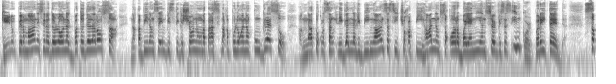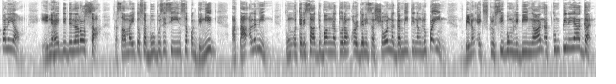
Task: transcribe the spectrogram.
Kinumpirma ni Senador Ronald Bato de la Rosa na kabilang sa investigasyon ng mataas na kapulungan ng Kongreso ang natuklasang illegal na libingan sa sitio kapihan ng Socorro Bayanihan Services Incorporated. Sa panayam, inahag ni de la Rosa kasama ito sa bubusisiin sa pagdinig at aalamin kung otorisado bang naturang organisasyon na gamitin ang lupain bilang eksklusibong libingan at kung pinayagan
